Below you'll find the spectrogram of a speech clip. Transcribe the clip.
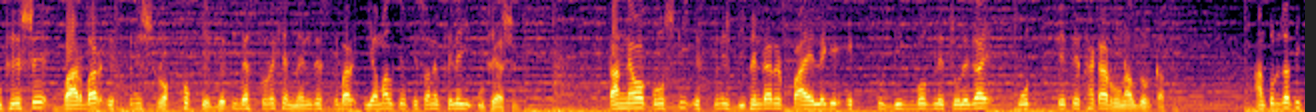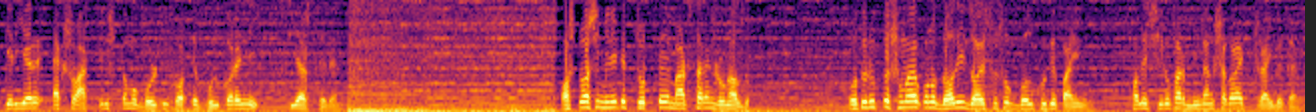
উঠে এসে বারবার স্প্যানিশ রক্ষককে ব্যতিব্যস্ত রেখে মেন্দেস এবার ইয়ামালকে পেছনে ফেলেই উঠে আসেন। তার নেওয়া ক্রোসটি স্প্যানিশ ডিফেন্ডারের পায়ে লেগে একটু দিক বদলে চলে যায় কোট পেতে থাকা রোনালদোর কাছে। আন্তর্জাতিক কেরিয়ারের একশো আটত্রিশতম গোলটি করতে ভুল করেননি সিআর সেভেন। অষ্টআশি মিনিটে চোট পেয়ে মাঠ ছাড়েন রোনালদো। অতিরিক্ত সময়ে কোনো দলই জয়সূচক গোল খুঁজে পায়নি, ফলে শিরোপার মীমাংসা করায় ট্রাইবেকারে।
